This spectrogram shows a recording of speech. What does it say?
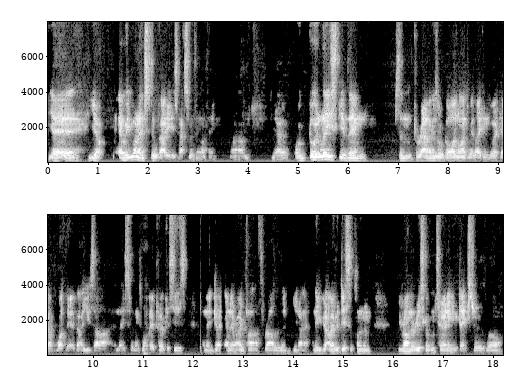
yeah, yeah, yeah. We want to instill values and that sort of thing. I think, um, you know, or, or at least give them some parameters or guidelines where they can work out what their values are and these sort of things, what their purpose is, and then go down their own path rather than you know, and if you over discipline them, you run the risk of them turning against you as well.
